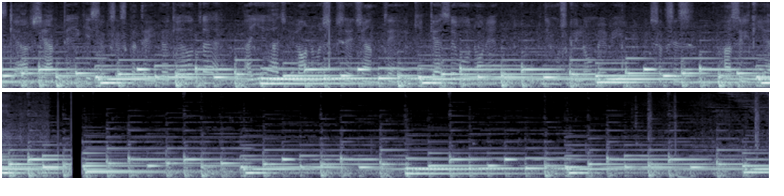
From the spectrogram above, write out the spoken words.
क्या आप जानते हैं कि सक्सेस का तरीका क्या होता है आइए आज एलॉन मस्क से जानते हैं कि कैसे वो उन्होंने इतनी मुश्किलों में भी सक्सेस हासिल किया है Thank you.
